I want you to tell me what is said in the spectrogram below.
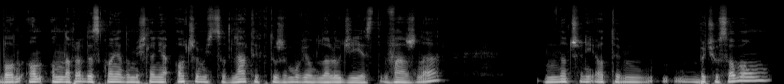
Bo on, on, on naprawdę skłania do myślenia o czymś, co dla tych, którzy mówią dla ludzi jest ważne, no, czyli o tym byciu sobą,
